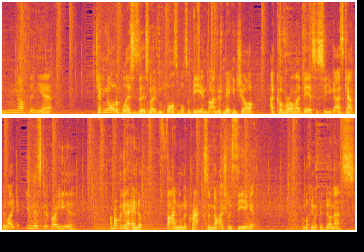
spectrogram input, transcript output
Nothing yet checking a lot of places that it's not even plausible to be in, but I'm just making sure I cover all my bases so you guys can't be like, you missed it right here. I'm probably going to end up finding the cracks and not actually seeing it. I'm looking like a dumbass.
